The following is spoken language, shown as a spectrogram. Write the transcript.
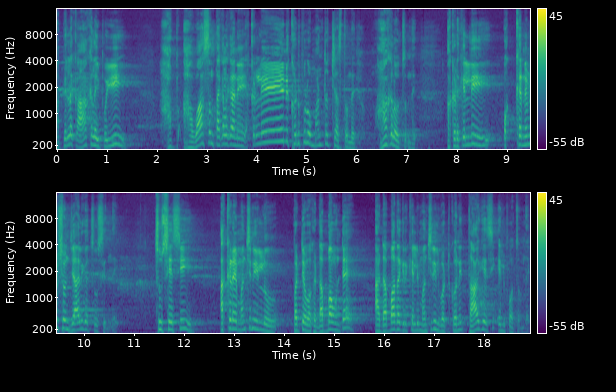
ఆ పిల్లకి ఆకలి అయిపోయి ఆ ఆ వాసన తగలగానే ఎక్కడ లేని కడుపులో మంట వచ్చేస్తుంది. ఆకలి అవుతుంది అక్కడికి వెళ్ళి ఒక్క నిమిషం జాలిగా చూసింది. చూసేసి అక్కడే మంచినీళ్ళు పట్టే ఒక డబ్బా ఉంటే ఆ డబ్బా దగ్గరికి వెళ్ళి మంచినీళ్ళు పట్టుకొని తాగేసి వెళ్ళిపోతుంది.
